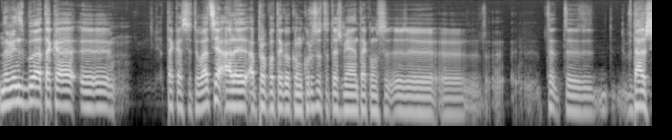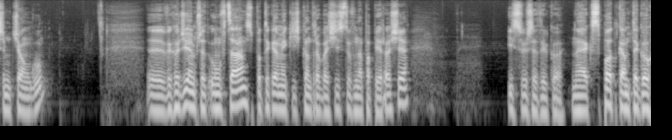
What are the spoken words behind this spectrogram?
No więc była taka, y, taka sytuacja, ale a propos tego konkursu, to też miałem taką y, y, te, te, w dalszym ciągu. Y, Wychodziłem przed umwca, spotykam jakichś kontrabasistów na papierosie i słyszę tylko, no jak spotkam tego,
